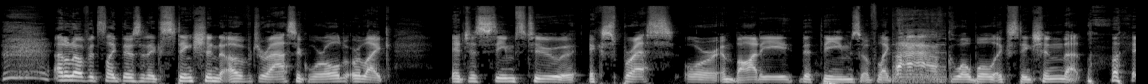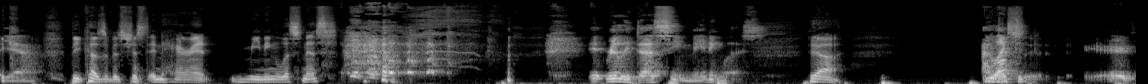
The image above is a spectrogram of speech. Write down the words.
I don't know if it's like there's an extinction of Jurassic World or like it just seems to express or embody the themes of like ah. global extinction that like Yeah, because of its just inherent meaninglessness. it really does seem meaningless. Yeah. I You like also- to. I was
